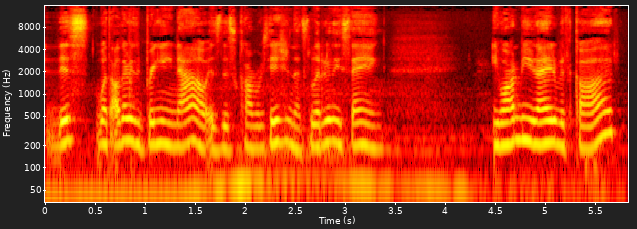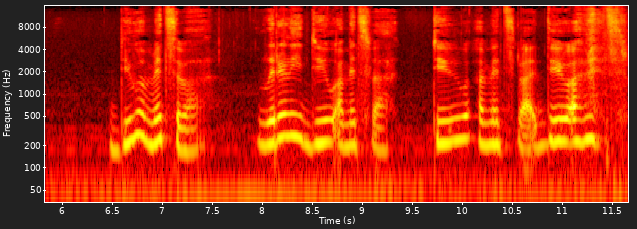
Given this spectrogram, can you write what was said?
This what others is bringing now is this conversation that's literally saying you want to be united with God? Do a mitzvah. Literally do a mitzvah. Do a mitzvah. Do a mitzvah.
